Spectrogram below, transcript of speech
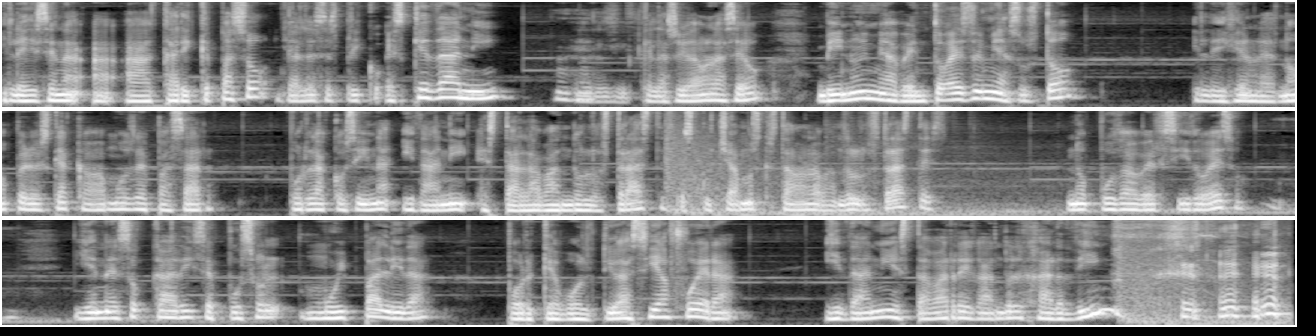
y le dicen a, a, a Cari, ¿qué pasó? Ya les explico. Es que Dani, el que le ayudaron al aseo, vino y me aventó eso y me asustó. Y le dijeron, no, pero es que acabamos de pasar por la cocina y Dani está lavando los trastes. Escuchamos que estaban lavando los trastes. No pudo haber sido eso. Y en eso Cari se puso muy pálida porque volteó hacia afuera y Dani estaba regando el jardín.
